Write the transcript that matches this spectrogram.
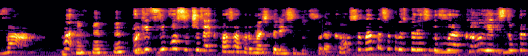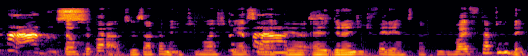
vá, porque se você tiver que passar por uma experiência do furacão, você vai passar por uma experiência do furacão e eles estão preparados. Estão preparados, exatamente. Eu acho estão que essa é, é, a grande diferença. Tá? Vai ficar tudo bem.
